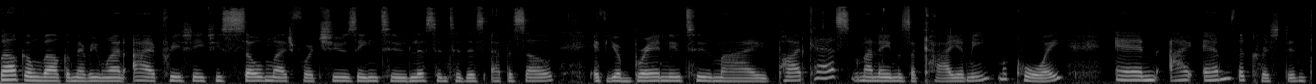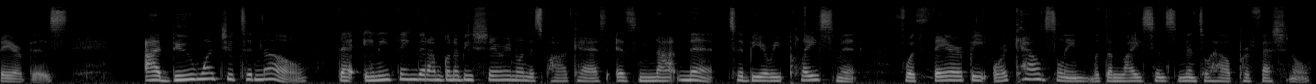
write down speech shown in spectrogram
Welcome, welcome, everyone. I appreciate you so much for choosing to listen to this episode. If you're brand new to my podcast, my name is Akayami McCoy, and I am the Christian therapist. I do want you to know that anything that I'm going to be sharing on this podcast is not meant to be a replacement for therapy or counseling with a licensed mental health professional.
